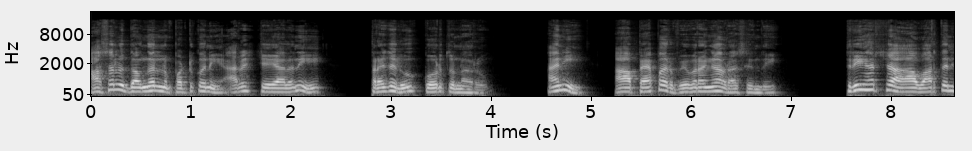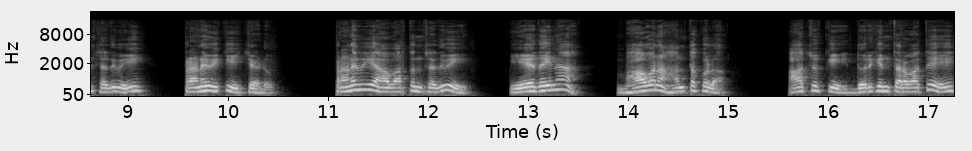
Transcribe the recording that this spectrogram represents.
అసలు దొంగలను పట్టుకొని అరెస్ట్ చేయాలని ప్రజలు కోరుతున్నారు అని ఆ పేపర్ వివరంగా వ్రాసింది. శ్రీహర్ష ఆ వార్తని చదివి ప్రణవికి ఇచ్చాడు. ప్రణవి ఆ వార్తను చదివి ఏదైనా భావన హంతకుల ఆచూకీ దొరికిన తర్వాతే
